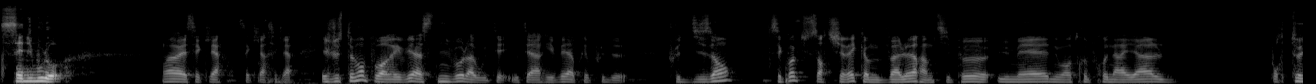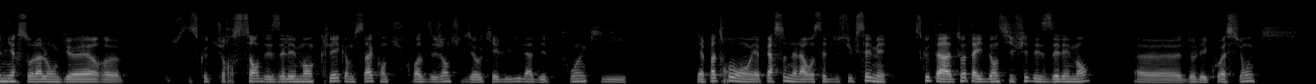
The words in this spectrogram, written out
C'est du boulot. Ouais, c'est clair, c'est clair, c'est clair. Et justement, pour arriver à ce niveau-là où tu es, es arrivé après plus de, plus de 10 ans, c'est quoi que tu sortirais comme valeur un petit peu humaine ou entrepreneuriale pour tenir sur la longueur, euh, est-ce que tu ressors des éléments clés comme ça quand tu croises des gens, tu dis ok lui il a des points qui il y a pas trop, il y a personne à la recette du succès, mais est-ce que toi tu as identifié des éléments euh, de l'équation qui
